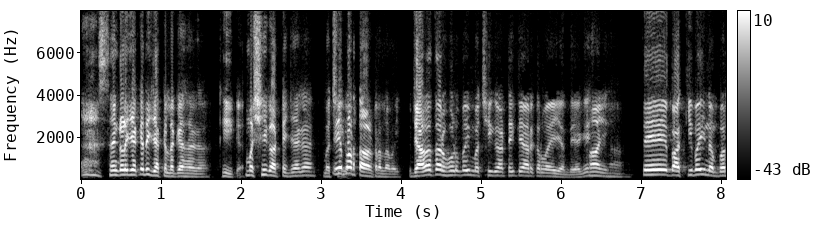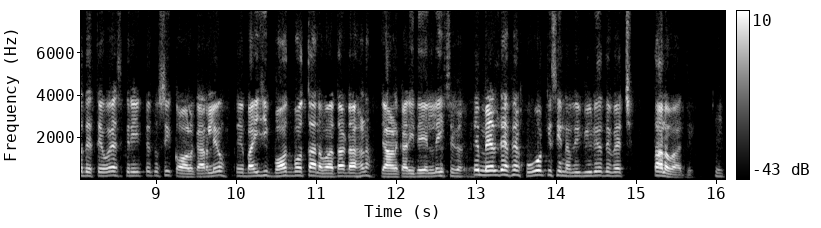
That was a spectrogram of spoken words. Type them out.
ਸਿੰਗਲ ਜੈਕ ਦੇ ਜੱਕ ਲੱਗਿਆ ਹੈਗਾ? ਠੀਕ ਹੈ। ਮੱਛੀ ਜਗਾ ਮੱਛੀ ਇਹ ਭਰਤ ਵਾਲਾ ਟਰਾਲਾ ਬਾਈ। ਜ਼ਿਆਦਾਤਰ ਹੁਣ ਬਾਈ ਮੱਛੀ ਗਾਟੇ ਤਿਆਰ ਕਰਵਾਏ ਜਾਂਦੇ ਹੈਗੇ। ਹਾਂਜੀ ਹਾਂ। ਤੇ ਬਾਕੀ ਬਾਈ ਨੰਬਰ ਦਿੱਤੇ ਹੋਏ ਆ ਸਕਰੀਨ ਤੇ ਤੁਸੀਂ ਕਾਲ ਕਰ ਲਿਓ। ਤੇ ਬਾਈ ਜੀ ਬਹੁਤ ਬਹੁਤ ਧੰਨਵਾਦ ਤੁਹਾਡਾ ਹਨਾ ਜਾਣਕਾਰੀ ਦੇਣ ਲਈ। ਤੇ ਮਿਲਦੇ ਆ ਫਿਰ ਹੋਰ ਕਿਸੇ ਨਵੀਂ ਵੀਡੀਓ ਦੇ ਵਿੱਚ। ਧੰਨਵਾਦ ਜੀ। ਠੀਕ।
